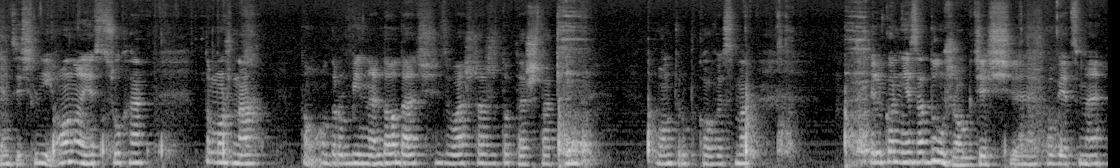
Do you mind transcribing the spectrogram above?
więc jeśli ono jest suche, to można tą odrobinę dodać, zwłaszcza, że to też taki wątróbkowy smak tylko nie za dużo, gdzieś e, powiedzmy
